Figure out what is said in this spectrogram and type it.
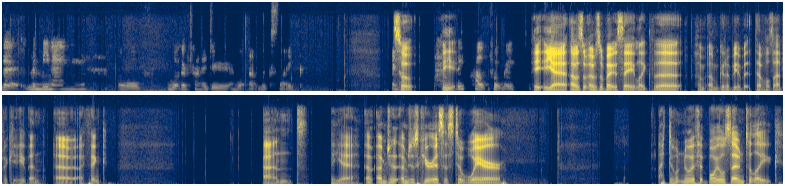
the the meaning of what they're trying to do and what that looks like so healthy, helpful way yeah, I was I was about to say like the I'm I'm gonna be a bit devil's advocate then. Uh, I think. And yeah, I'm I'm just I'm just curious as to where. I don't know if it boils down to like.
